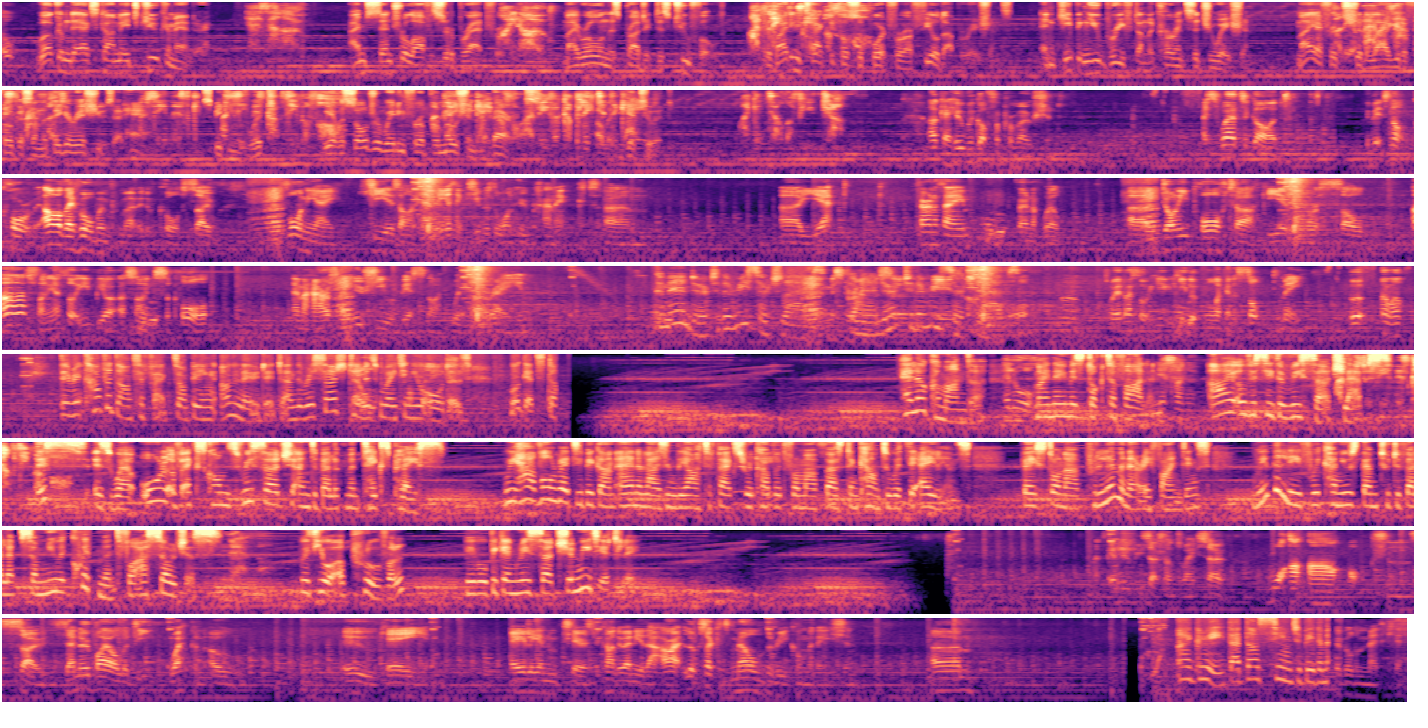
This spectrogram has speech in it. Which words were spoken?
Oh, Welcome to XCOM HQ, Commander. yes, hello. I'm Central Officer Bradford. I know. My role in this project is twofold. I've Providing tactical support for our field operations, and keeping you briefed on the current situation. My efforts should aware allow you to focus on the bigger issues at I've hand. seen this. Speaking I've of which, this we have a soldier waiting for a I've played promotion the in the barracks. I've even completed I'll the let you game. get to it. I can tell the future. Okay, who we got for promotion? I swear to God, if it's not Cor- oh, they've all been promoted, of course. So, Fournier, she is Aunt Ellie. I think she was the one who panicked. Um, uh, yeah. Fair enough, aim. Fair enough, Will. Uh, Donny Porter, he is our assault. Oh, that's funny. I thought he'd be assigned support. Emma Harris, I knew she would be a sniper with her aim. Commander to the research Uh, labs. Mr. Commander Anderson to the research labs. support. It's weird. I thought he, he looked more like an assault to me. But, oh well. The recovered artifacts are being unloaded and the research team is No. awaiting your orders. We'll get started. Commander. Hello. My name is Dr. Vahlen. Yes, I know. I oversee the research labs. this This is where all of XCOM's research and development takes place. We have already begun analyzing the artifacts recovered from our first encounter with the aliens. Based on our preliminary findings, we believe we can use them to develop some new equipment for our soldiers. Never. With your approval, we will begin research immediately. Research on the way. So, what are our options? So, xenobiology, weapon oh, Okay. Alien materials. We can't do any of that. Alright, looks like it's meld the recombination. Um, I agree, that does seem to be the go build a medkit.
